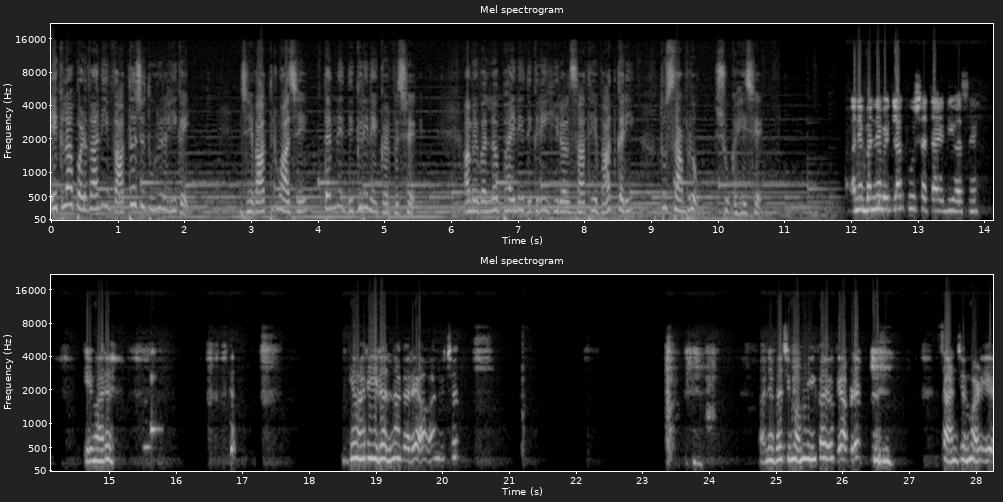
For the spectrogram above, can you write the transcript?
એકલા પડવાની વાત જ દૂર રહી ગઈ. જે વાતનું આજે તેમને દીકરીને ગર્વ છે. અમે વલ્લભભાઈની દીકરી હિરલ સાથે વાત કરી, તો સાંભળો. શું કહે છે? અને બંને એટલા ખુશ હતા એ દિવસે કે મારે કે મારે હિરલના ઘરે આવવાનું છે. અને પછી મમ્મી કહ્યું કે આપણે સાંજે મળીએ.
